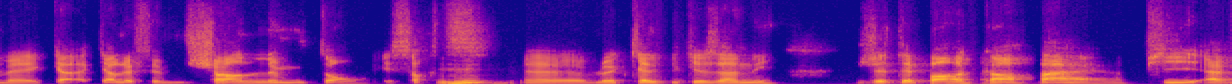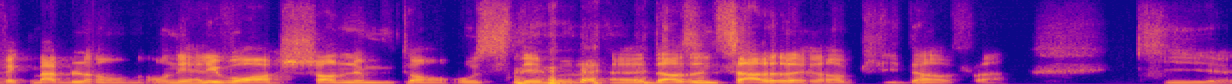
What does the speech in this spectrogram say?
ben, quand, le film Sean le Mouton est sorti, mm-hmm. il y a quelques années, J'étais pas encore père, puis avec ma blonde, on est allé voir Sean le Mouton au cinéma, euh, dans une salle remplie d'enfants qui euh,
